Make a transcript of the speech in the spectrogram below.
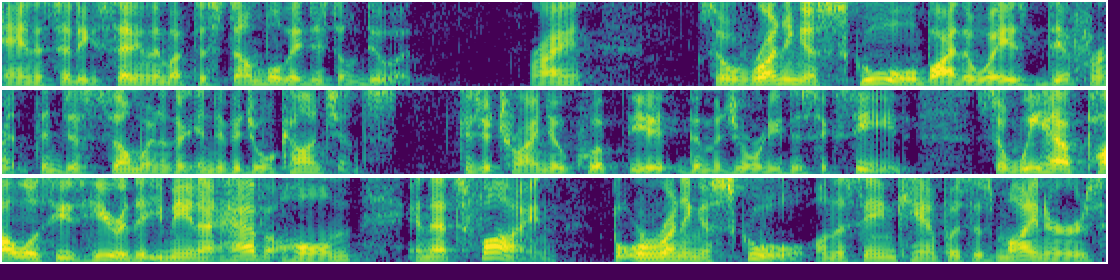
and instead of setting them up to stumble, they just don't do it, right? So, running a school, by the way, is different than just someone in their individual conscience because you're trying to equip the, the majority to succeed. So, we have policies here that you may not have at home, and that's fine. But we're running a school on the same campus as minors,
